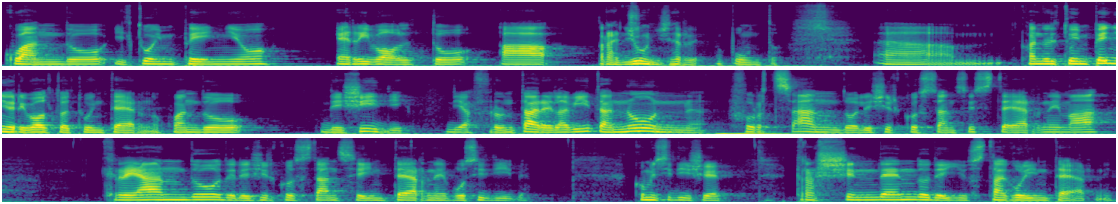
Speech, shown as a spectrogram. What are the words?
quando il tuo impegno è rivolto a raggiungere, appunto, uh, quando il tuo impegno è rivolto al tuo interno, quando decidi di affrontare la vita non forzando le circostanze esterne, ma creando delle circostanze interne positive. Come si dice, trascendendo degli ostacoli interni,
